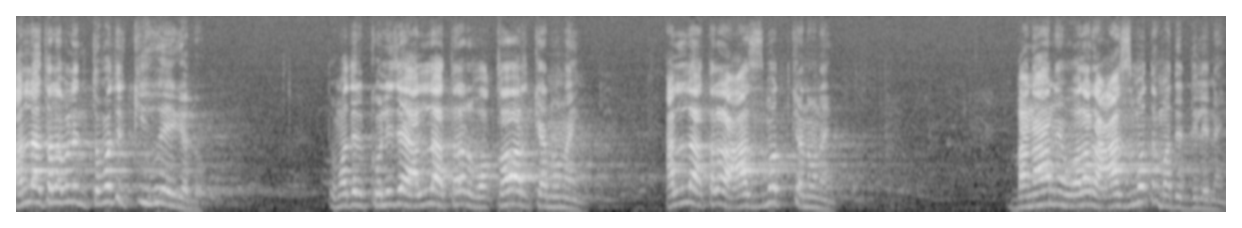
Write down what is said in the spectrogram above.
আল্লাহ তাআলা বলেন তোমাদের কি হয়ে গেল? তোমাদের কলিজায় আল্লাহ তাআলার ওয়াকার কেন নাই? আল্লাহ তাআলার আজমত কেন নাই? বানানে ওয়ালার আজমত আমাদের দিলে নাই।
